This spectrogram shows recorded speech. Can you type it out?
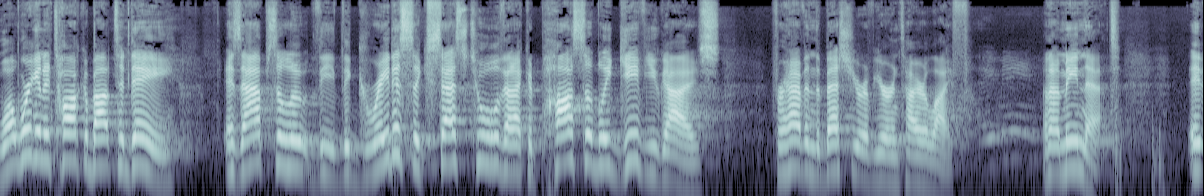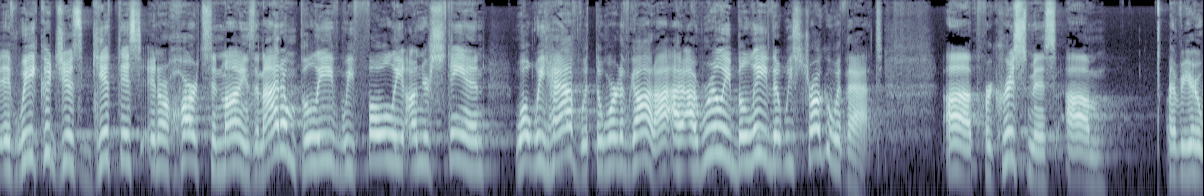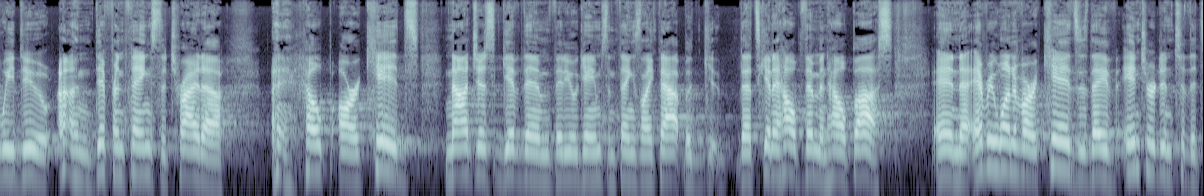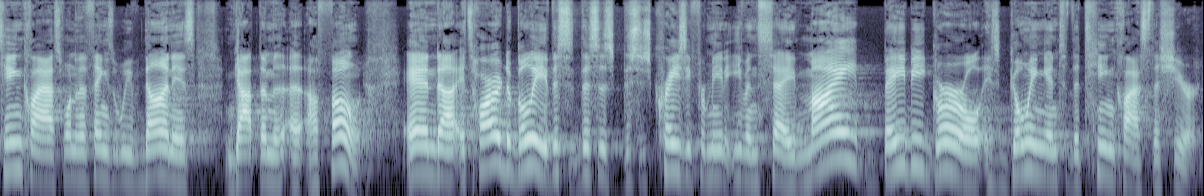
What we're going to talk about today is absolutely the greatest success tool that I could possibly give you guys for having the best year of your entire life. Amen. And I mean that. If, if we could just get this in our hearts and minds, and I don't believe we fully understand what we have with the Word of God. I, I really believe that we struggle with that. Uh, for Christmas, um, every year we do different things to try to help our kids, not just give them video games and things like that, but that's going to help them and help us. And uh, every one of our kids, as they've entered into the teen class, one of the things that we've done is got them a, a phone. And uh, it's hard to believe, this, this, is, this is crazy for me to even say. My baby girl is going into the teen class this year.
